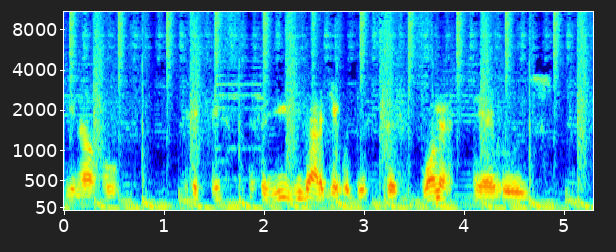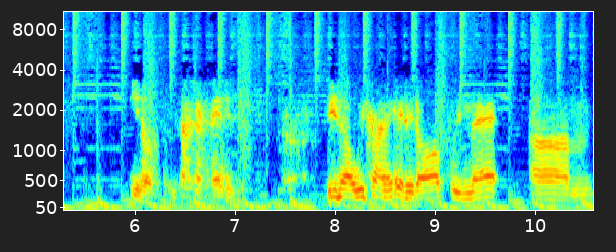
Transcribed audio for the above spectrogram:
you know, who, so you, you got to get with this this woman here who's, you know, you know, we kind of hit it off. We met. Um,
